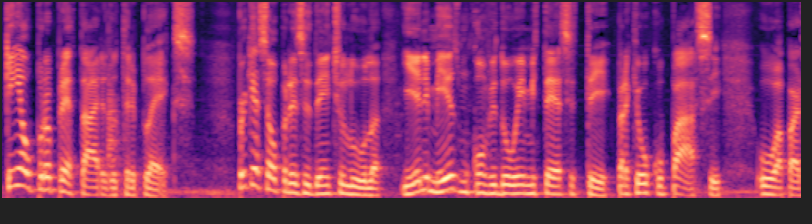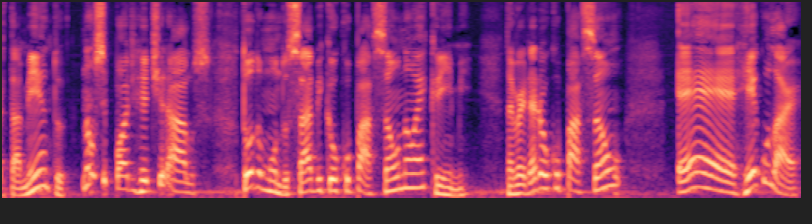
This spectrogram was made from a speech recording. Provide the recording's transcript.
Quem é o proprietário do triplex? Porque se é o presidente Lula e ele mesmo convidou o MTST para que ocupasse o apartamento, não se pode retirá-los. Todo mundo sabe que ocupação não é crime. Na verdade, a ocupação é regular,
